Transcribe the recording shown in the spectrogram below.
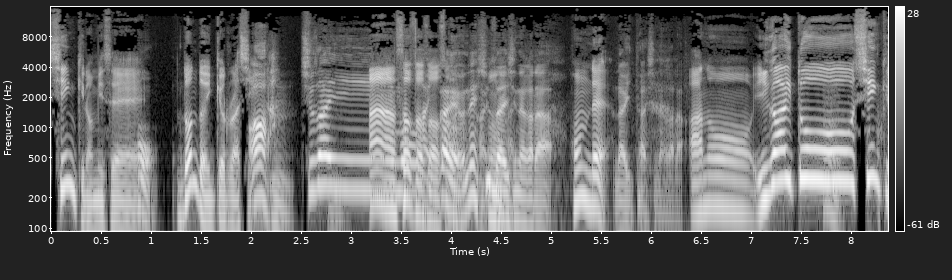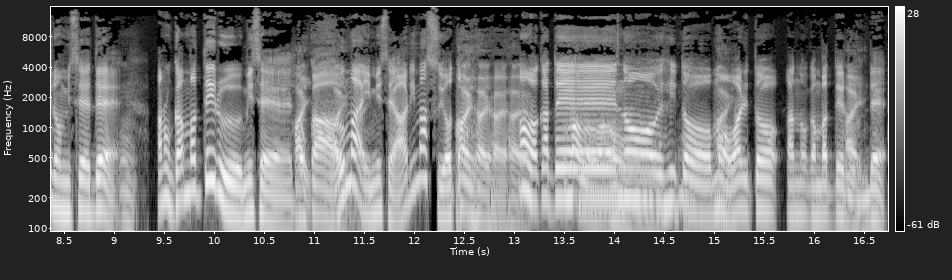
新規の店ほ、どんどん行けるらしい。あ、取材も。あそうそうそうそう。ね。取材しながら、ほんで、ライターしながら。あのー意外と新規の店で、うん。あの、頑張っている店とか、うまい店ありますよと。はいはいはいはい。まあ、若手の人も割と、あの、頑張ってるんで、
